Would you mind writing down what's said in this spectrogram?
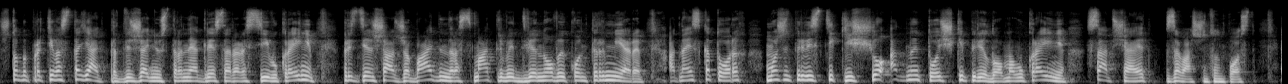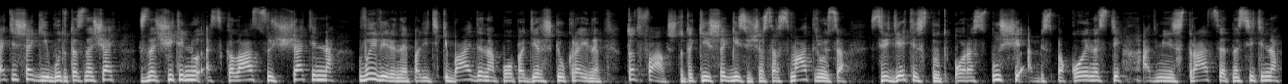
Чтобы противостоять продвижению страны-агрессора России в Украине, президент США Джо Байден рассматривает две новые контрмеры, одна из которых может привести к еще одной точке перелома в Украине, сообщает The Washington Post. Эти шаги будут означать значительную эскалацию тщательно выверенной политики Байдена по поддержке Украины. Тот факт, что такие шаги сейчас рассматриваются, свидетельствует о растущей обеспокоенности администрации относительно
